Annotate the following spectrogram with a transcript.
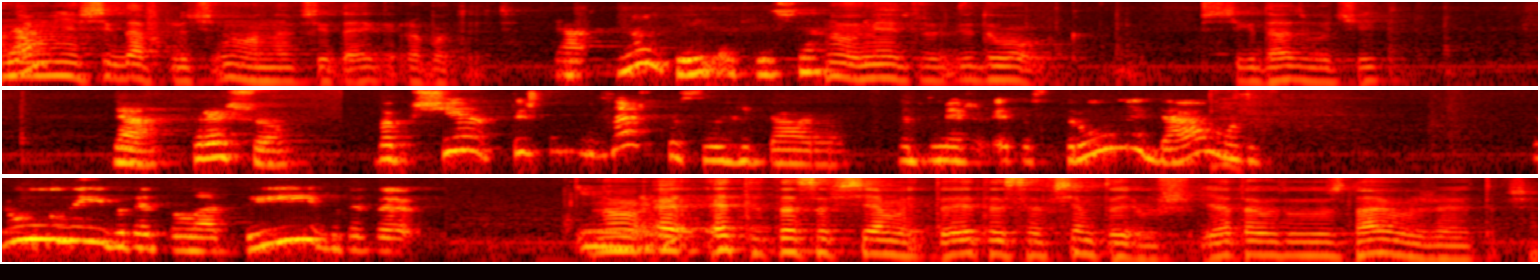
да? она у меня всегда включена, ну, она всегда работает. Да, ну окей, отлично. Ну, имеется в виду, всегда звучит. Да, хорошо. Вообще, ты что-нибудь знаешь про свою гитару? например, это струны, да, может, струны, вот это лады, вот это... Ну, э, это-то совсем, это, это совсем-то уж, я-то вот знаю уже это все.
